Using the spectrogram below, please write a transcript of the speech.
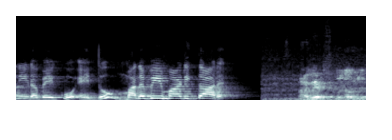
ನೀಡಬೇಕು ಎಂದು ಮನವಿ ಮಾಡಿದ್ದಾರೆ. ಪ್ರೈವೇಟ್ ಸ್ಕೂಲ್ ಅವರು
